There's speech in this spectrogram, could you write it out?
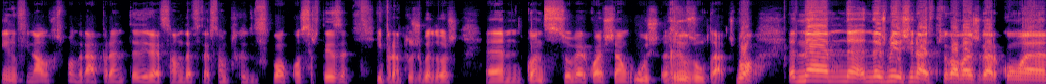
e no final responderá perante a direção da Federação Portuguesa de Futebol, com certeza, e perante os jogadores, um, quando se souber quais são os resultados. Bom, na, na, nas meias finais, Portugal vai jogar com a,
